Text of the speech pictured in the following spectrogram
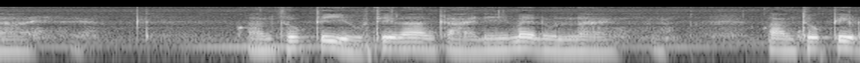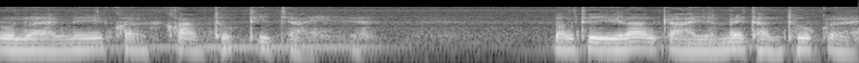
ได้ ความทุกข์ที่อยู่ที่ร่างกายนี้ไม่รุนแรง ความทุกข์ที่รุนแรงนี้ความทุกข์ที่ใจ บางทีร่างกายยังไม่ทันทุกข์เลย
